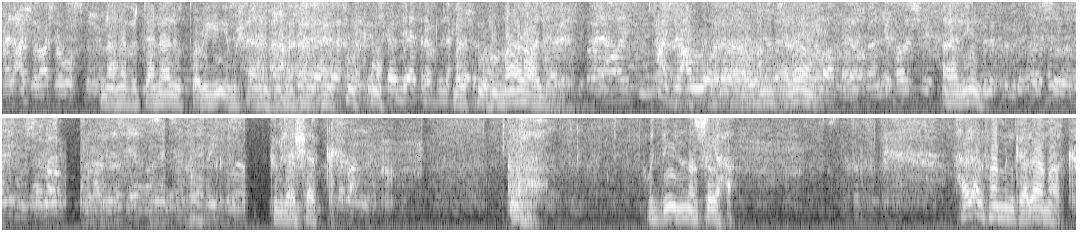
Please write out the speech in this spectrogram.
10 10 ونص نحن فتحنا له الطريق مشان مشان يعترف بس هو ما راد. 10 عوض سلام. أهلين بلا شك. ودي النصيحة. هل أفهم من كلامك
